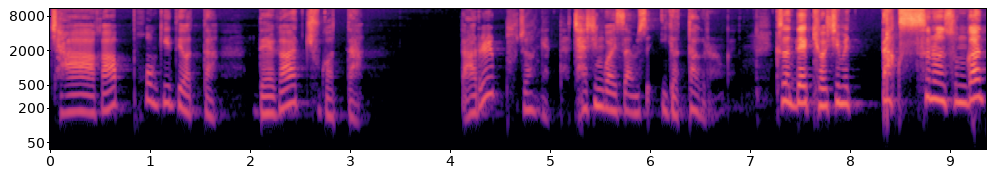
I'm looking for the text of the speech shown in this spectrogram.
자아가 포기되었다. 내가 죽었다. 나를 부정했다. 자신과의 싸움에서 이겼다 그러는 거예요. 그래서 내 결심이 딱 쓰는 순간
